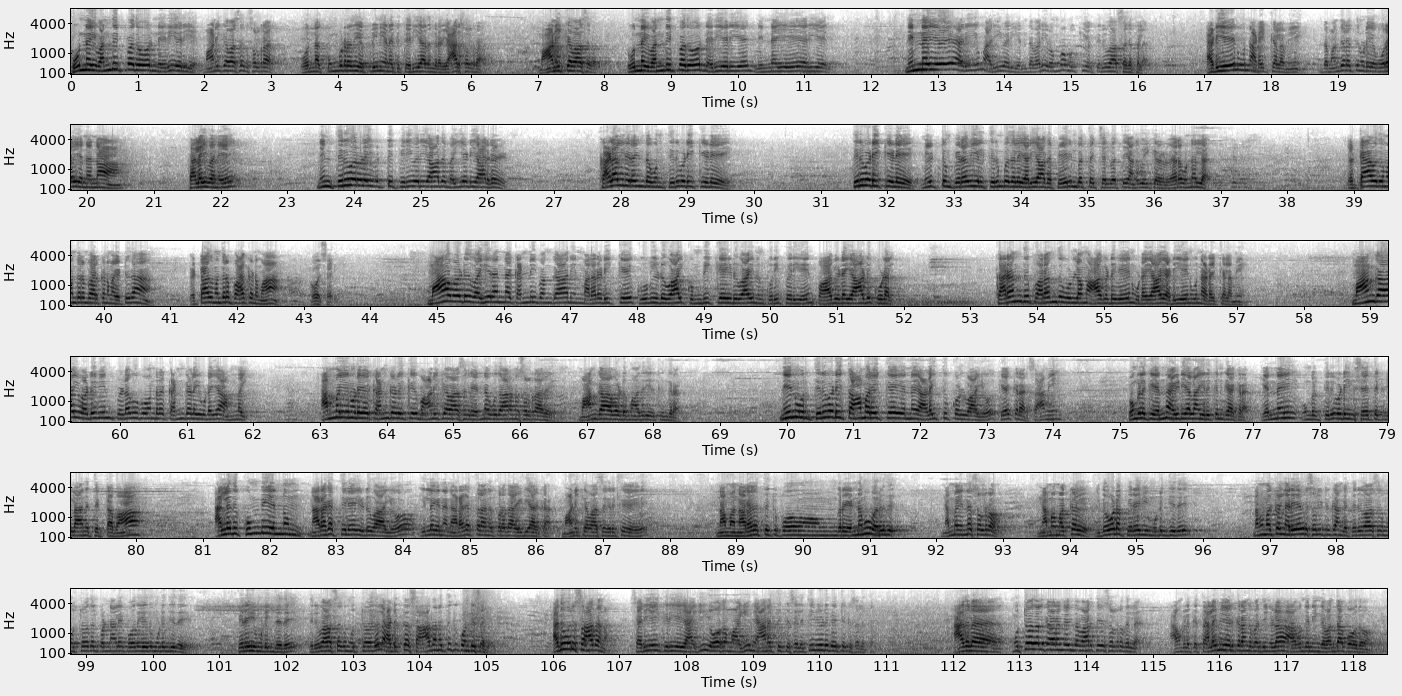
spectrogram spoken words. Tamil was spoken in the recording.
உன்னை வந்திப்பதோர் நெறியறிய. மாணிக்கவாசர் சொல்றார் உன்னை கும்பிடுறது எப்படின்னு எனக்கு தெரியாதுங்கிறார். யார் சொல்றார் மாணிக்கவாசர். உன்னை வந்திப்பதோர் நெறியறியேன் நின்னையே அறியேன். நின்னையே அறியும் அறிவறி. இந்த வரி ரொம்ப முக்கியம் திருவாசகத்தில். அடியேன் உன் அடைக்கலமே. இந்த மந்திரத்தினுடைய உரை என்னன்னா தலைவனே நின் திருவருளை விட்டு பிரிவறியாத மையடியார்கள் களல் நிறைந்த உன் திருவடி கீழே திருவடி கீழே மீட்டும் பிறவியில் திரும்புதலை அறியாத பேரின்பத்தை செல்வத்தை அனுபவிக்கிறார்கள். வேற ஒண்ணும் இல்ல. எட்டாவது மந்திரம் பார்க்கணுமா? எட்டு தான் எட்டாவது மந்திரம் பார்க்கணுமா? ஓ சரி. மாவடு வகிரன்ன கண்ணி பங்கா நின் மலரடிக்கே கூவிடுவாய் கும்பிக்கே இடுவாய் நின் குறிப்பெறியேன் பாவிடையாடு குடல். கரந்து பறந்து உள்ளம் ஆகிடுவேன் உடையாய் அடியேன் உன் அடைக்கலமே. மாங்காய் வடுவின் பிளவு போன்ற கண்களை உடைய அம்மை. அம்மையினுடைய கண்களுக்கு மாணிக்க வாசகர் என்ன உதாரணம் சொல்றாரு? மாங்காவடு மாதிரி இருக்குங்கிறார். நீன் ஒரு திருவடி தாமரைக்கே என்னை அழைத்துக் கொள்வாயோ? கேட்கிறார் சாமி உங்களுக்கு என்ன ஐடியாலாம் இருக்குன்னு கேட்கிறார். என்னை உங்கள் திருவடியில் சேர்த்துக்கலான்னு திட்டமா? அல்லது கும்பி என்னும் நரகத்திலே இடுவாயோ? இல்லை என்ன நரகத்தில் அனுப்புறதா ஐடியா இருக்கா? மாணிக்க வாசகருக்கு நம்ம நரகத்துக்கு போவோங்கிற எண்ணமும் வருது. நம்ம என்ன சொல்றோம்? நம்ம மக்கள் இதோட பிறவி முடிஞ்சுது. நம்ம மக்கள் நிறைய பேர் சொல்லிட்டு இருக்காங்க திருவாசகம் முற்றோதல் பண்ணாலே போதும் எது முடிஞ்சுது? பிறவி முடிந்தது. திருவாசகம் முற்றோதல் அடுத்த சாதனத்துக்கு கொண்டு செல்லும். அது ஒரு சாதனம். சரியை கிரியையாகி யோகமாகி ஞானத்துக்கு செலுத்தி வீடு பேற்றுக்கு செலுத்தும். அதில் முற்றோதல்காரங்க இந்த வார்த்தையை சொல்றது அவங்களுக்கு தலைமை இருக்கிறாங்க பார்த்தீங்களா அவங்க நீங்கள் வந்தால் போதும்.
